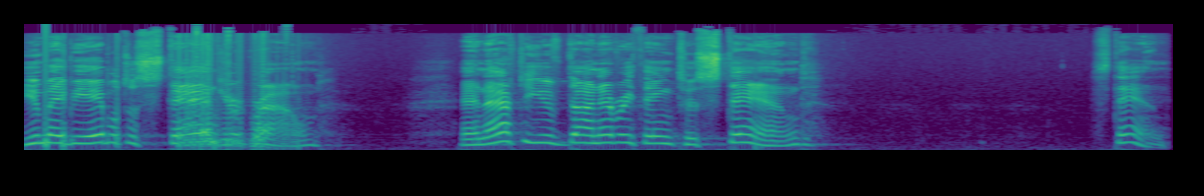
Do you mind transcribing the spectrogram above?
you may be able to stand your ground. And after you've done everything to stand, stand.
